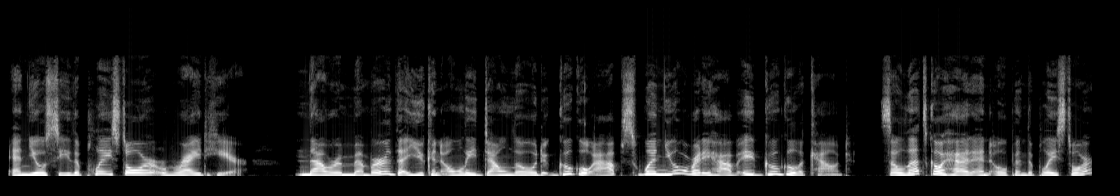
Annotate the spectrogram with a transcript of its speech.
and you'll see the Play Store right here. Now remember that you can only download Google apps when you already have a Google account. So let's go ahead and open the Play Store.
